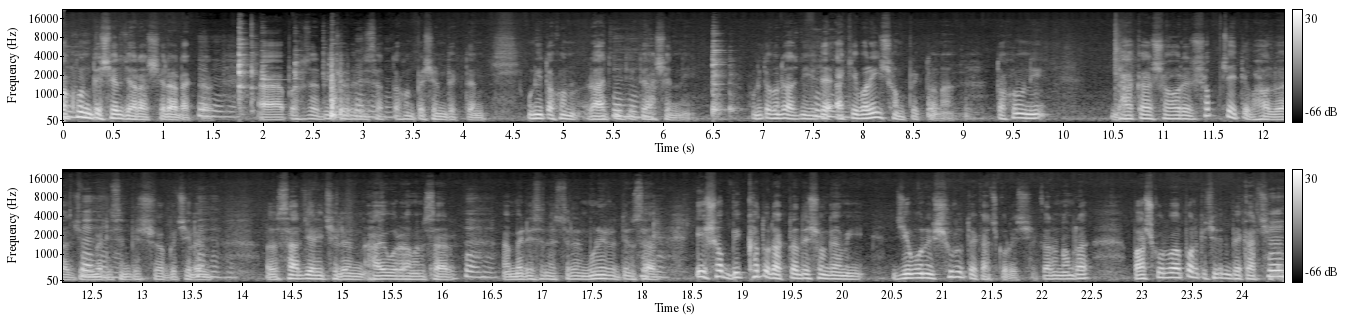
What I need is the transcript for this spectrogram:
তখন দেশের যারা সেরা doctor professor B Chowdhury sir তখন পেশেন্ট দেখতেন। উনি তখন রাজনীতিতে আসেননি। উনি তখন রাজনীতিতে একেবারেই সম্পৃক্ত না। তখন উনি ঢাকা শহরের সবচাইতে ভালো একজন মেডিসিন বিশেষজ্ঞ ছিলেন। সার্জারি ছিলেন হাইবুর রহমান স্যার মেডিসিনের ছিলেন মনিরুদ্দিন স্যার। এইসব বিখ্যাত ডাক্তারদের সঙ্গে আমি জীবনের শুরুতে কাজ করেছি। কারণ আমরা পাশ করবার পর কিছুদিন বেকার ছিলাম।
